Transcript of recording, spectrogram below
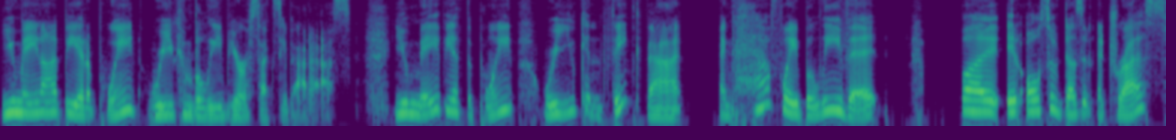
You may not be at a point where you can believe you're a sexy badass. You may be at the point where you can think that and halfway believe it, but it also doesn't address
